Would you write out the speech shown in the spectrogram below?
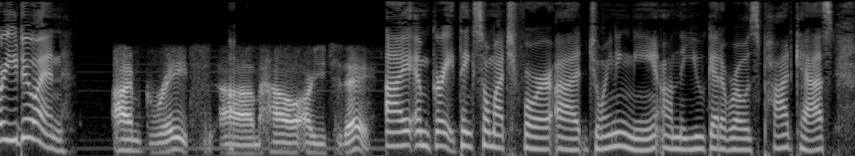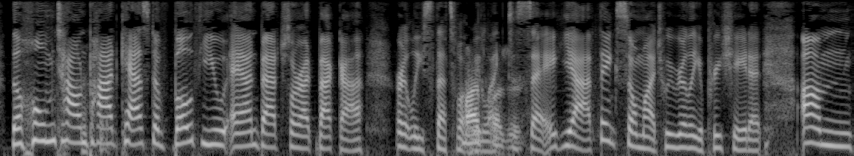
How are you doing? I'm great. Um, how are you today? I am great. Thanks so much for uh, joining me on the You Get a Rose podcast, the hometown podcast of both you and Bachelorette Becca, or at least that's what My we like to say. Yeah, thanks so much. We really appreciate it. Um,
